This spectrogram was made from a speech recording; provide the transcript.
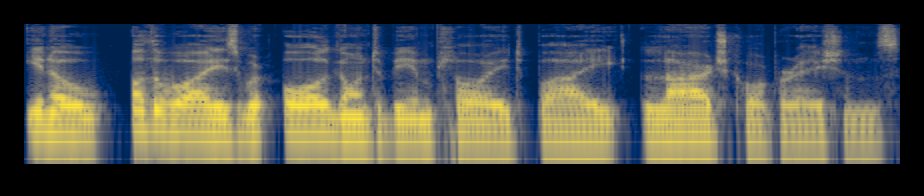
you know otherwise we're all going to be employed by large corporations.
